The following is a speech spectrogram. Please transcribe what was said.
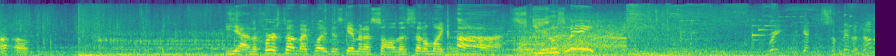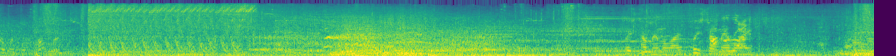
Uh-oh. Yeah, the first time I played this game and I saw this, and I'm like, uh, excuse me? Great, we get to submit another one to Toland. Please tell me I'm alive, please tell On me I'm right. alive.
